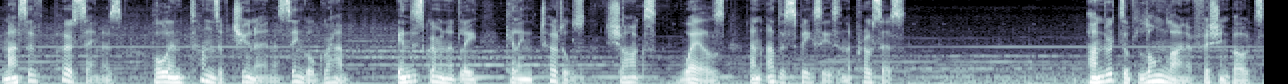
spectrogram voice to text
Massive purse seiners haul in tons of tuna in a single grab, indiscriminately killing turtles, sharks, whales, and other species in the process. Hundreds of longliner fishing boats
